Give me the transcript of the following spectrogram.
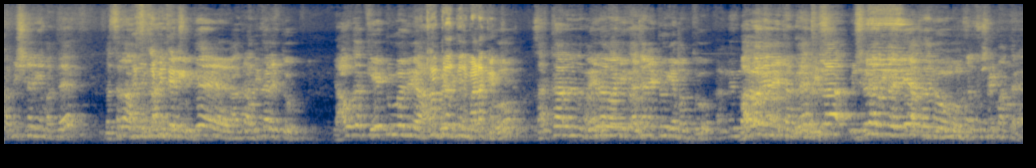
ಕಮಿಷನರ್ಗೆ ಮತ್ತೆ ದಸರಾ ಅದರ ಅಧಿಕಾರ ಇತ್ತು. ಯಾವಾಗ ಕೆ ಟೂ ಅಲ್ಲಿ ಸರ್ಕಾರದಿಂದ ನೇರವಾಗಿ ಖಜಾನೆ ಟೂಗೆ ಬಂತು ಬರುವಾಗ ಏನಾಯ್ತಂದ್ರೆ ಜಿಲ್ಲಾ ವಿಶ್ವವಿದ್ಯಾಲಯಕ್ಕೆ ಅದನ್ನು ಸಬ್ಮಿಟ್ ಮಾಡ್ತಾರೆ.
